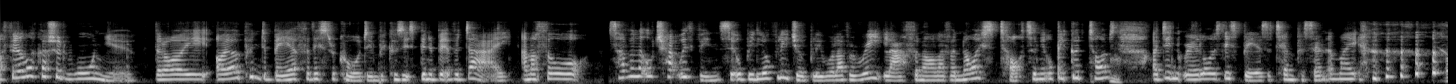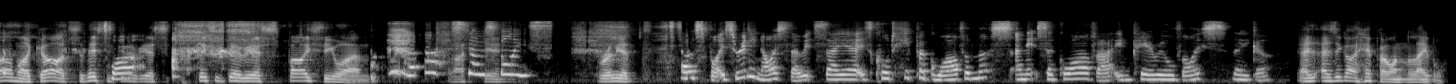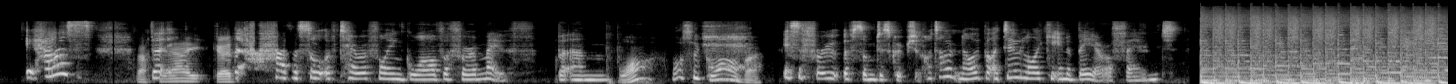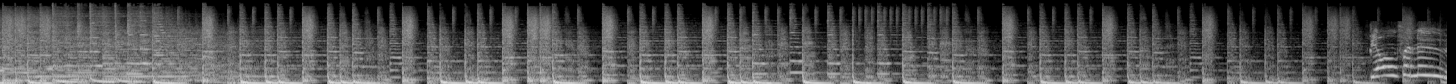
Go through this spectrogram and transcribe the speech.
I feel like I should warn you that I, I opened a beer for this recording because it's been a bit of a day, and I thought, let's have a little chat with Vince. It'll be lovely jubbly. We'll have a reet laugh and I'll have a nice tot and it'll be good times. I didn't realise this beer's a 10%er, mate. Oh my god! So this is going to be a this is going to be a spicy one. so spicy. Brilliant. So spice. It's really nice though. It's a uh, it's called Hippo Guava Mus and it's a guava imperial vice. There you go. Has, has it got a hippo on the label? It has That- good. that has a sort of terrifying guava for a mouth. But um What? What's a guava? it's a fruit of some description. I don't know, but I do like it in a beer, I've found.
